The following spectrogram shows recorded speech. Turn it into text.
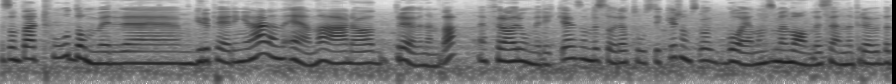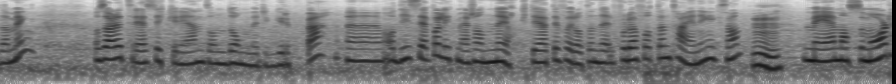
Sånn det er to dommergrupperinger her. Den ene er da prøvenemnda eh, fra Romerike, som består av to stykker som skal gå gjennom som en vanlig svenneprøvebedømming. Og så er det tre stykker i en sånn dommergruppe. eh, Og de ser på litt mer sånn nøyaktighet i forhold til en del. For du har fått en tegning, ikke sant? Mm. Med masse mål.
